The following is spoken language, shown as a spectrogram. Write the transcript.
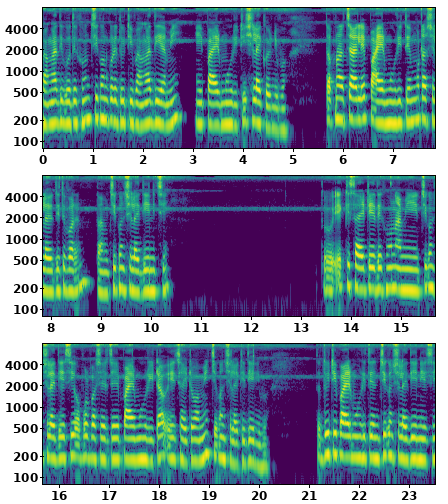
ভাঙা দিব। দেখুন, চিকন করে দুইটি ভাঙা দিয়ে আমি এই পায়ের মুহুরিটি সেলাই করে নিব। তো আপনারা চাইলে পায়ের মুহুরিতে মোটা সেলাইও দিতে পারেন। তো আমি চিকন সেলাই দিয়ে নিচ্ছি। তো একটি সাইডে দেখুন, আমি চিকন সেলাই দিয়েছি। অপর পাশের যে পায়ের মুহুরিটাও, এই সাইডেও আমি চিকন সেলাইটি দিয়ে নিব। তো দুইটি পায়ের মুহুরিতে চিকন সেলাই দিয়ে নিয়েছি।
